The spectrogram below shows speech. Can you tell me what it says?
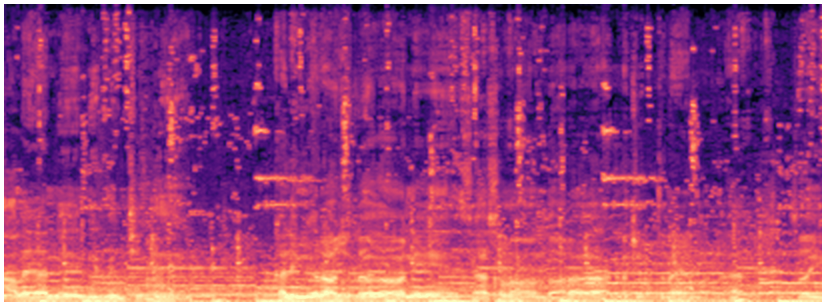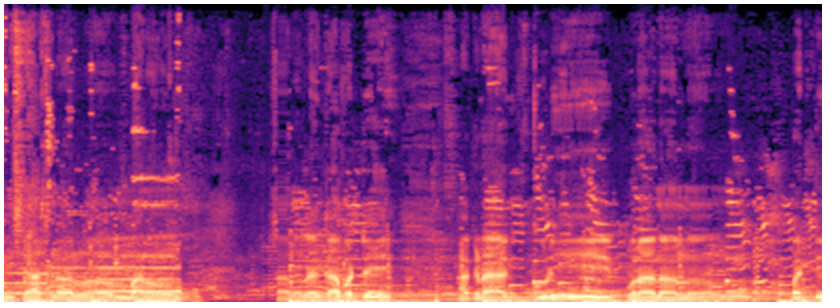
ఆలయాన్ని నిర్మించింది కళింగ రాజులు అని శాసనం ద్వారా అక్కడ చెప్తున్నాయన్నమాట. సో ఈ శాసనాల్లో మనం చదవలేం కాబట్టి అక్కడ గుడి పురాణాలను బట్టి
